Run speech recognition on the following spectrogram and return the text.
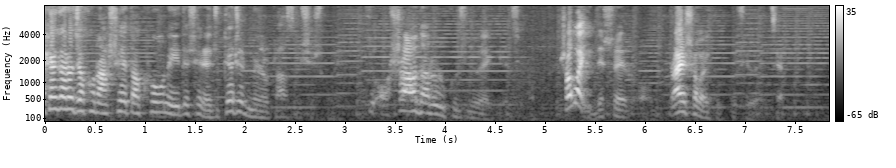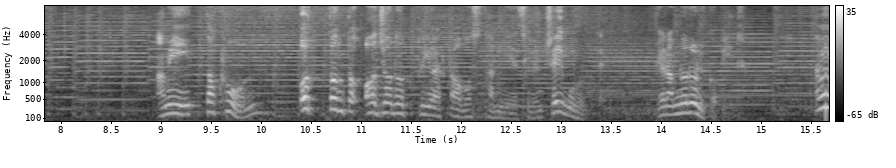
এক এগারো যখন আসে তখন এই দেশের এডুকেটেড মিডল ক্লাস বিশেষ করে, কি অসাধারণ খুশি হয়ে গিয়েছিল। সবাই, দেশের প্রায় সবাই খুব খুশি হয়েছে। আমি তখন অত্যন্ত অজনপ্রিয় একটা অবস্থান নিয়েছিলেন সেই মুহূর্তে। এর নাম নুরুল কবির। আমি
